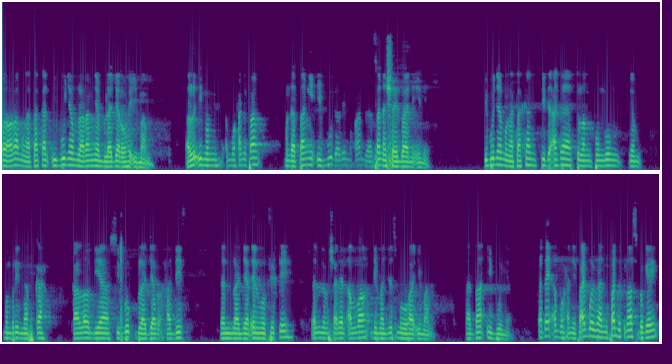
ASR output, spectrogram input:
orang-orang mengatakan ibunya melarangnya belajar wahai imam. Lalu Imam Abu Hanifah mendatangi ibu dari Muhammad Hasan Asy-Syaibani ini. Ibunya mengatakan tidak ada tulang punggung yang memberi nafkah kalau dia sibuk belajar hadis dan belajar ilmu fikih dan ilmu syariat Allah di majlis muha imam. Kata ibunya. Kata Abu Hanifah, Abu Hanifah dikenal sebagai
